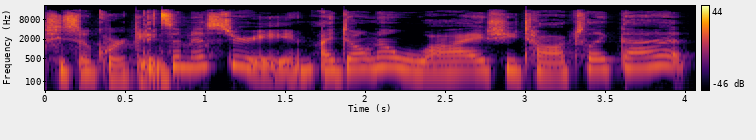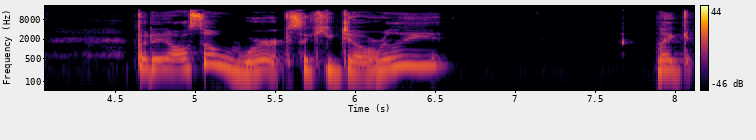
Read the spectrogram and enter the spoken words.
She's so quirky. it's a mystery. I don't know why she talked like that, but it also works. Like you don't really like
